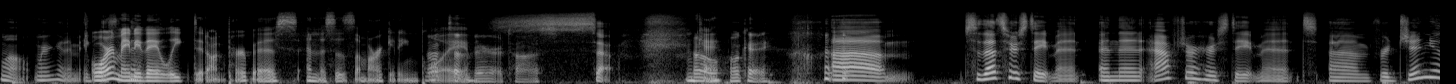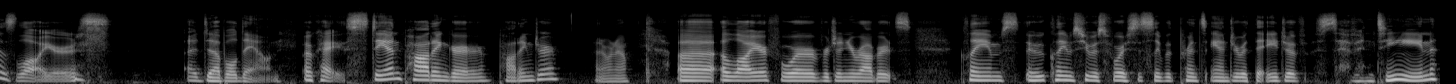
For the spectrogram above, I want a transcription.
well, we're gonna make Or this maybe thing. they leaked it on purpose and this is a marketing Not to ploy. Veritas. so. Okay. Oh, okay. Um, so that's her statement, and then after her statement, um, Virginia's lawyers a double down. Okay, Stan Pottinger, Pottinger, I don't know, uh, a lawyer for Virginia Roberts, claims who claims she was forced to sleep with Prince Andrew at the age of seventeen.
